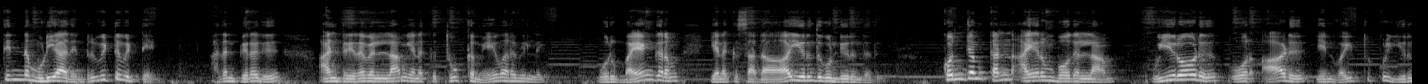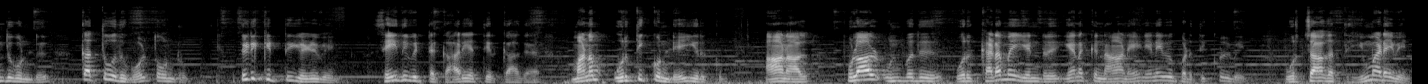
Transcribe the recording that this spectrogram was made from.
தின்ன முடியாதென்று விட்டுவிட்டேன். அதன் பிறகு அன்றிரவெல்லாம் எனக்கு தூக்கமே வரவில்லை. ஒரு பயங்கரம் எனக்கு சதா இருந்து கொண்டிருந்தது. கொஞ்சம் கண் அயரும் போதெல்லாம் உயிரோடு ஓர் ஆடு என் வயிற்றுக்குள் இருந்து கொண்டு கத்துவது போல் தோன்றும். திடுக்கிட்டு எழுவேன். செய்துவிட்ட காரியத்திற்காக மனம் உறுத்திக்கொண்டே இருக்கும். ஆனால் புலால் உண்பது ஒரு கடமை என்று எனக்கு நானே நினைவுபடுத்திக் கொள்வேன். உற்சாகத்தையும் அடைவேன்.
